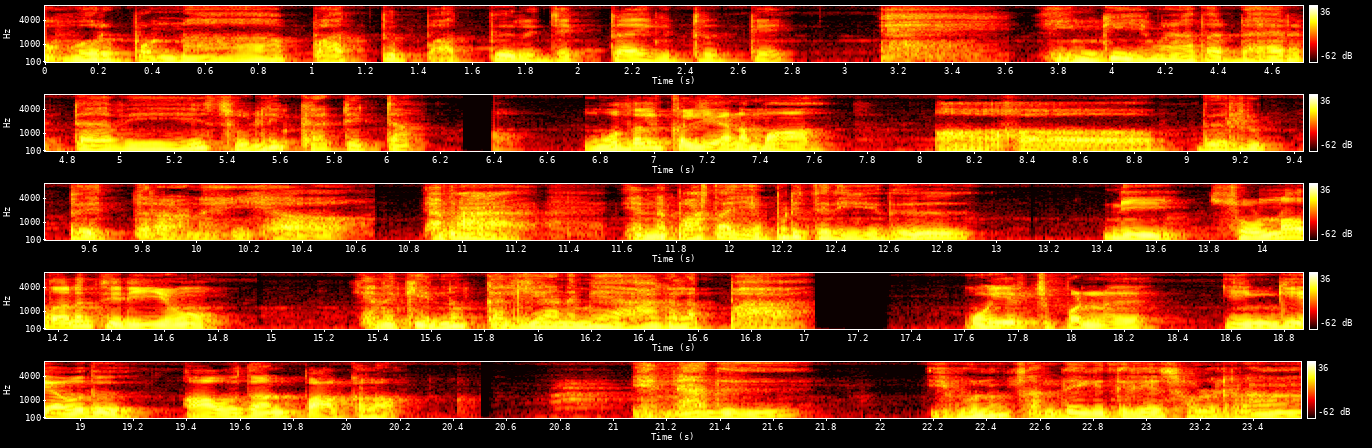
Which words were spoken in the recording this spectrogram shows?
ஒவ்வொரு பொண்ணாக பார்த்து பார்த்து ரிஜெக்ட் ஆகிட்டு இருக்கேன் இங்கே இவன் அதை டைரெக்டாகவே சொல்லி காட்டிட்டான். முதல் கல்யாணமா? ஆஹா வெறுப்பேத்துறானையா ஏப்பா என்னை பார்த்தா எப்படி தெரியுது? நீ சொன்னால் தானே தெரியும். எனக்கு இன்னும் கல்யாணமே ஆகலப்பா. முயற்சி பண்ணு. எங்கேயாவது ஆவுதான்னு பார்க்கலாம். என்னது? இவனும் சந்தேகத்திலே சொல்கிறான்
